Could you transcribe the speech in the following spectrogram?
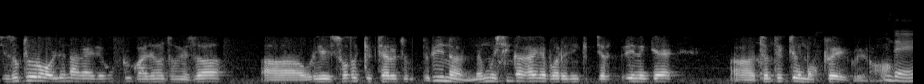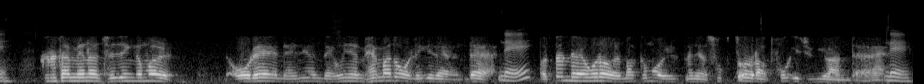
지속적으로 올려나가야 되고 그 과정을 통해서 어, 우리 소득 격차를 좀 줄이는 너무 심각하게 벌어진 격차를 줄이는 게 어, 정책적 목표이고요. 네. 그렇다면은 최저임금을 올해 내년 내후년 해마다 올리게 되는데 네. 어떤 내용으로 얼마큼 올릴 거냐 속도나 폭이 중요한데 네.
